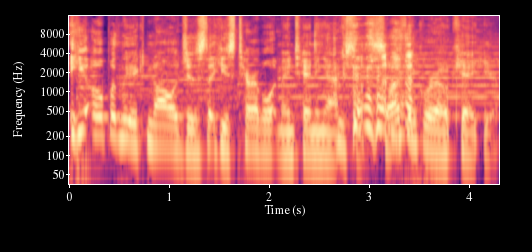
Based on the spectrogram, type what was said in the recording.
he openly acknowledges that he's terrible at maintaining accents, so I think we're okay here.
